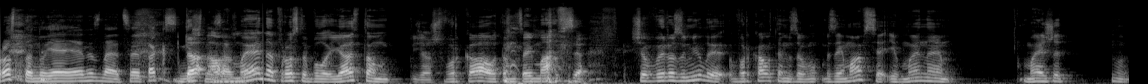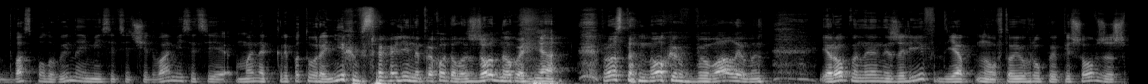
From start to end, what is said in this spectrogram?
Просто, ну я, я не знаю, це так смішно Да, а в мене просто було, я там, я ж воркаутом займався. Щоб ви розуміли, воркаутом займався, і в мене майже ну, два з половиною місяці чи два місяці у мене крепатура ніг взагалі не приходила жодного дня. Просто ноги вбивали. І Роб мене не жалів. Я ну, в твою групу пішов же ж.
